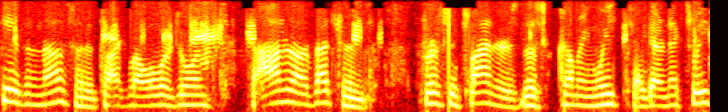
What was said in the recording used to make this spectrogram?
she has an announcement to talk about what we're doing to honor our veterans, first responders this coming week. I got it next week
